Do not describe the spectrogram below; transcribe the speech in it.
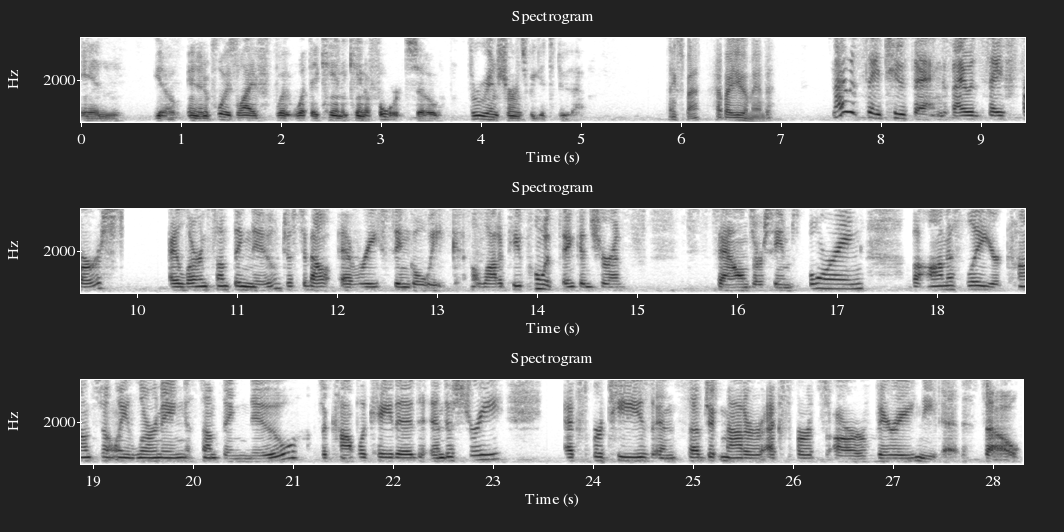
in you know in an employee's life what, what they can and can't afford. So through insurance, we get to do that. Thanks, Matt. How about you, Amanda? I would say two things. I would say first, I learn something new just about every single week. A lot of people would think insurance sounds or seems boring, but honestly, you're constantly learning something new. It's a complicated industry expertise and subject matter experts are very needed. So,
